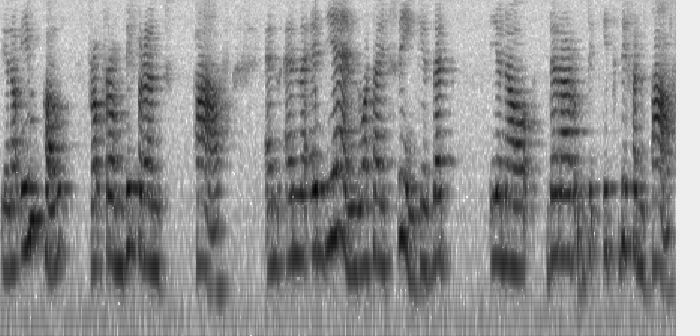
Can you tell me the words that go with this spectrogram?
you know, inputs from, from different paths. And, and at the end, what I think is that you know there are it's different paths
